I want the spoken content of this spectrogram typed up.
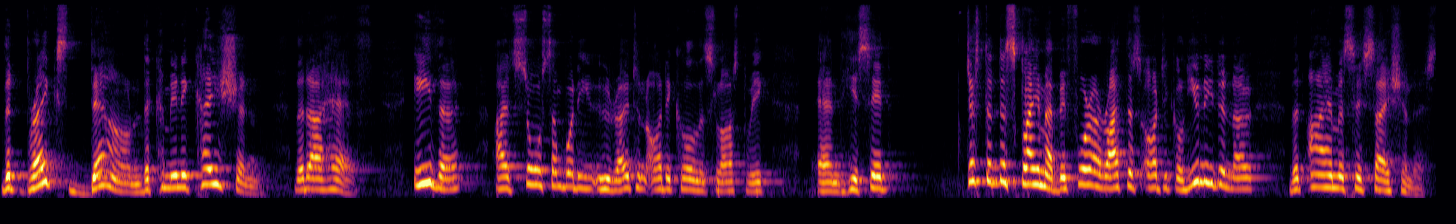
that breaks down the communication that I have. Either I saw somebody who wrote an article this last week, and he said, just a disclaimer before I write this article, you need to know that I am a cessationist.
